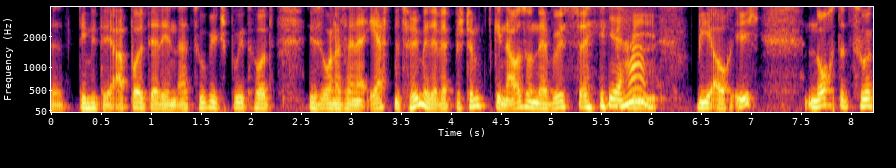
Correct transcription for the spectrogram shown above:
der Dimitri Appold, der den Azubi gespielt hat, ist einer seiner ersten Filme. Der wird bestimmt genauso nervös sein ja. wie, wie auch ich. Noch dazu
